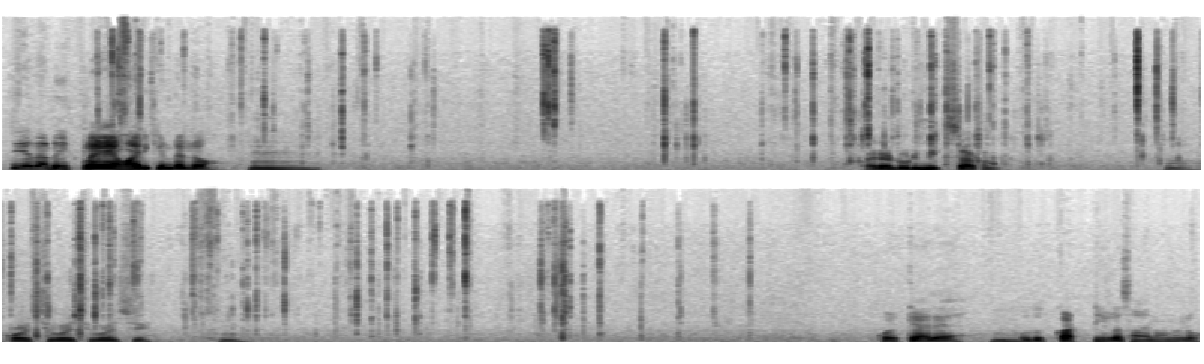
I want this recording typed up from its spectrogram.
ഇത് ഏതാണ്ട് ഈ ക്ലേ മാരിക്കുണ്ടല്ലോ അത് രണ്ടും കൂടി മിക്സ് ആക്കണം. കുഴച്ച് കുഴച്ച് കുഴച്ച്. കുഴക്കാല്ലേ? ഇത് കട്ടിയുള്ള സാധനമാണല്ലോ.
